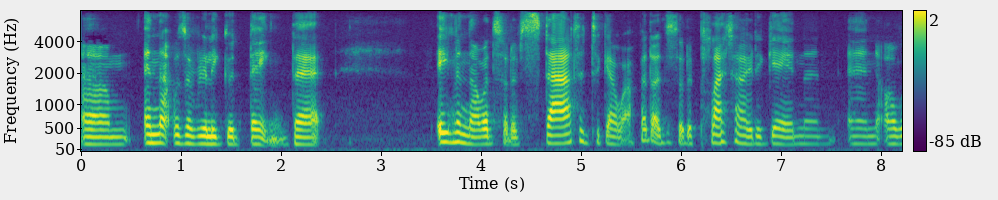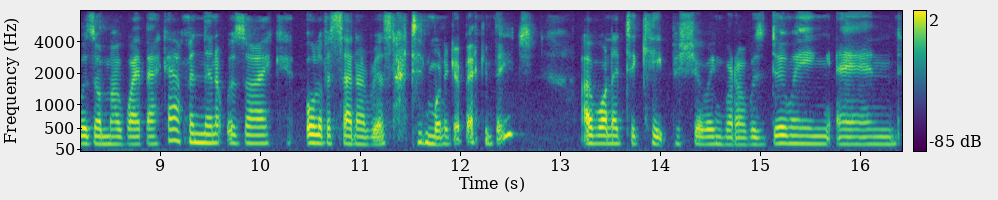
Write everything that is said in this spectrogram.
Um, and that was a really good thing that even though I'd sort of started to go up it, I'd sort of plateaued again and, and I was on my way back up. And then it was like all of a sudden I realized I didn't want to go back and teach. I wanted to keep pursuing what I was doing. And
